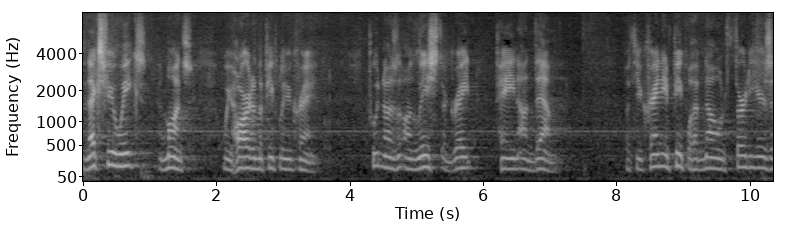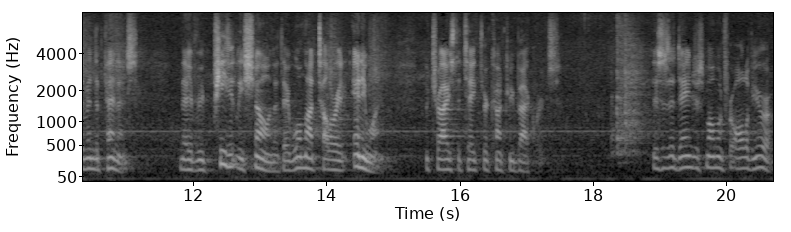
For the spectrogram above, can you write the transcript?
The next few weeks and months be hard on the people of Ukraine. Putin has unleashed a great pain on them. But the Ukrainian people have known 30 years of independence they have repeatedly shown that they will not tolerate anyone who tries to take their country backwards. This is a dangerous moment for all of Europe,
